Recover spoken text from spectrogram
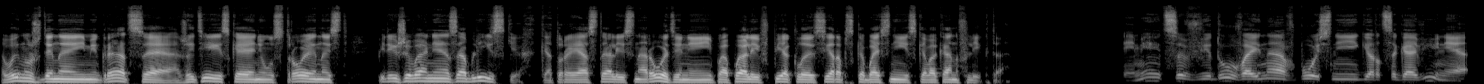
Вынужденная иммиграция, житейская неустроенность, переживания за близких, которые остались на родине и попали в пекло сербско-боснийского конфликта. Имеется в виду война в Боснии и Герцеговине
